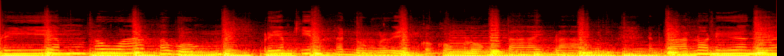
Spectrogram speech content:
เรียมพะวักพะวง เรียมคิดพนุ่งเรียมก็คงหลงตายเปล่าน้ำตาลล่อเนื้อเงือ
